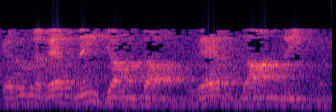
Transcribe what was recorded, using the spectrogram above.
کہ میں غیب نہیں جانتا، غیب دان نہیں۔ ہوں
